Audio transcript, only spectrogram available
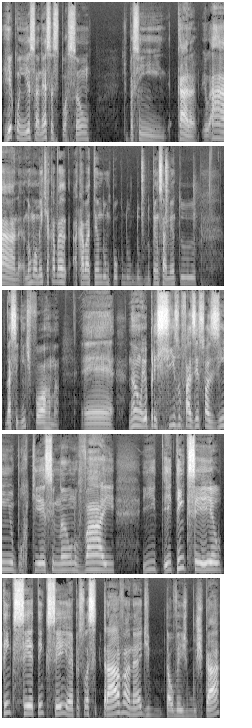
reconheça nessa situação? Tipo assim, cara, eu, ah, normalmente acaba, acaba tendo um pouco do, do, do pensamento da seguinte forma. É, não, eu preciso fazer sozinho porque senão não vai. E, e tem que ser eu, tem que ser, tem que ser. E aí a pessoa se trava, né, de talvez buscar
